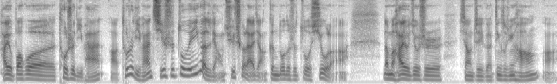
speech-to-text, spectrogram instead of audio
还有包括透视底盘啊。透视底盘其实作为一个两驱车来讲，更多的是作秀了啊。那么还有就是像这个定速巡航啊，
